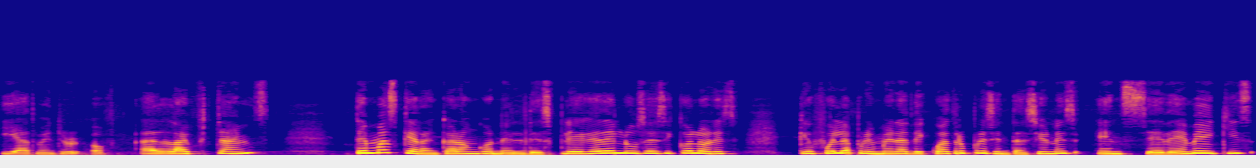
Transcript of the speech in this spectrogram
y Adventure of a Lifetime, temas que arrancaron con el despliegue de luces y colores, que fue la primera de cuatro presentaciones en CDMX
